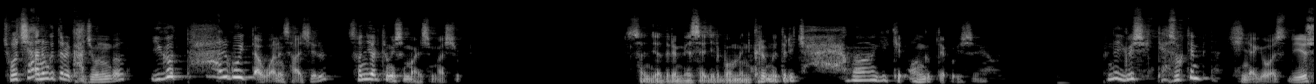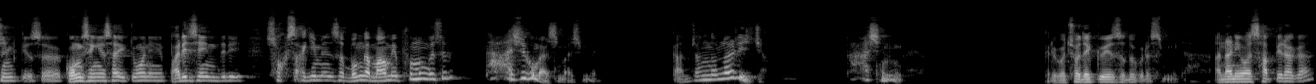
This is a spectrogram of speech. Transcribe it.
좋지 않은 것들을 가져오는 것, 이거 다 알고 있다고 하는 사실을 선지자를 통해서 말씀하시고 선자들의 메시지를 보면 그런 것들이 장황하게 언급되고 있어요. 근데 이것이 계속됩니다. 신약에 와서도 예수님께서 공생의 사역 동안에 바리새인들이 속삭이면서 뭔가 마음에 품은 것을 다 아시고 말씀하십니다. 깜짝 놀랄 일이죠. 다 아시는 거예요. 그리고 초대교회에서도 그렇습니다. 아나니와 삽비라가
